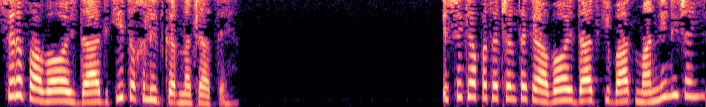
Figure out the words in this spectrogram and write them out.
صرف آبا و اجداد کی تخلید کرنا چاہتے ہیں۔ اس سے کیا پتا چلتا ہے کہ آبا و اجداد کی بات ماننی نہیں چاہیے؟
